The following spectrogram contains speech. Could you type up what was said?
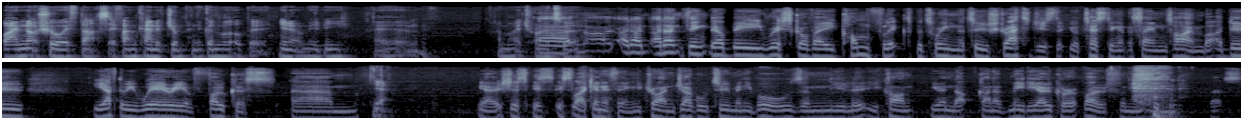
But I'm not sure if that's if I'm kind of jumping the gun a little bit. You know, maybe um, I might try Uh, to. no, I don't. I don't think there'll be risk of a conflict between the two strategies that you're testing at the same time. But I do. You have to be wary of focus. Um, Yeah. You know, it's just it's it's like anything. You try and juggle too many balls, and you you can't. You end up kind of mediocre at both, and, and that's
